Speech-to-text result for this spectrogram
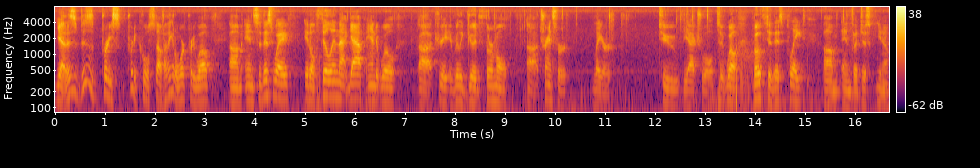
yeah, this is this is pretty pretty cool stuff. I think it'll work pretty well. Um, and so this way, it'll fill in that gap, and it will uh, create a really good thermal uh, transfer layer to the actual to well both to this plate um, and but just you know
